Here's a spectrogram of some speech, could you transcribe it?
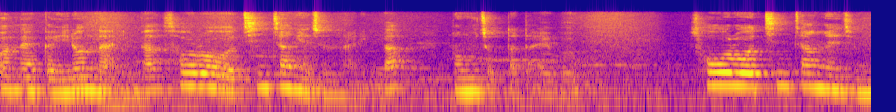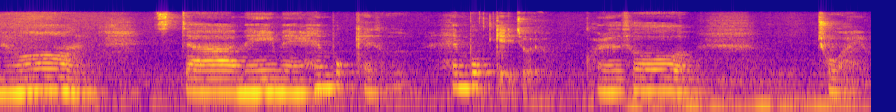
오늘 약간 이런 날인가? 서로 칭찬해준 날인가? 너무 좋다 다이브. 서로 칭찬해주면 진짜 매일매일 행복해서 행복해져요. 그래서 좋아요.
